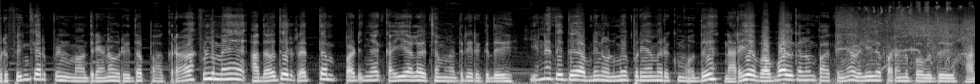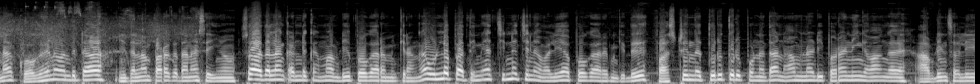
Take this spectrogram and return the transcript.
ஒரு ஃபிங்கர் பிரிண்ட் மாதிரியான ஒரு இதை பாக்குறா. ஃபுல்லுமே அதாவது ரத்தம் படிஞ்ச கையால வச்ச மாதிரி இருக்குது. என்னது இது அப்படின்னு ஒண்ணுமே புரியாம இருக்கும்போது நிறைய வவ்வால்களும் பார்த்தீங்கன்னா வெளியில பறந்து போகுது. ஆனா கொகைன்னு வந்துட்டா இதெல்லாம் பறக்க தானே செய்யும். ஸோ அதெல்லாம் கண்டுக்காம அப்படியே போக ஆரம்பிக்கிறாங்க. உள்ள பார்த்தீங்கன்னா சின்ன சின்ன வழியா போக ஆரம்பிக்குது. ஃபர்ஸ்ட் இந்த துரு துரு பொண்ணு தான் நான் முன்னாடி போறேன் நீங்க வாங்க அப்படின்னு சொல்லி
